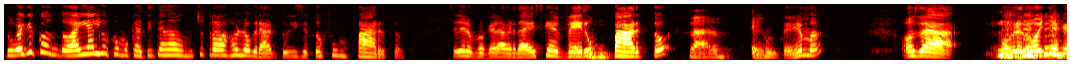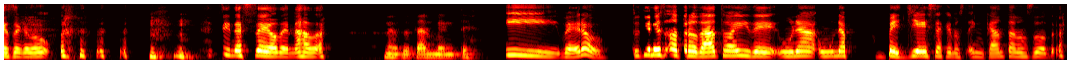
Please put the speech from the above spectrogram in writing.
tú ves que cuando hay algo como que a ti te ha dado mucho trabajo lograr, tú dices, esto fue un parto. Señora, porque la verdad es que ver un parto claro. es un tema. O sea, pobre doña que se quedó sin deseo de nada. No, totalmente. Y, Vero, tú tienes otro dato ahí de una, una belleza que nos encanta a nosotras.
